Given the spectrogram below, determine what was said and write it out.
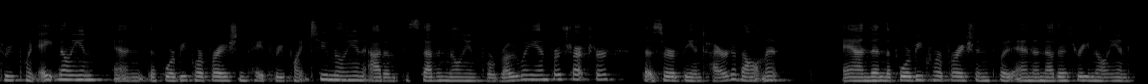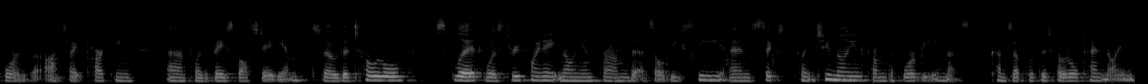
3.8 million and the 4B Corporation paid 3.2 million out of the 7 million for roadway infrastructure that served the entire development. And then the 4B Corporation put in another 3 million for the offsite parking uh, for the baseball stadium. So the total split was 3.8 million from the SLDC and 6.2 million from the 4B, and that comes up with the total 10 million.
